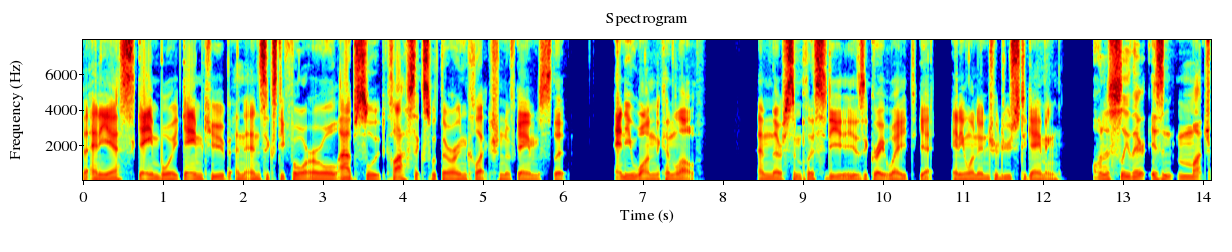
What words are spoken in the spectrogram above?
The NES, Game Boy, GameCube, and N64 are all absolute classics with their own collection of games that anyone can love. And their simplicity is a great way to get anyone introduced to gaming. Honestly, there isn't much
